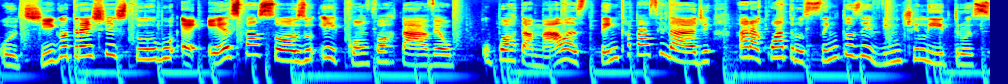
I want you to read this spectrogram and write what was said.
O Tigo 3X Turbo é espaçoso e confortável. O porta-malas tem capacidade para 420 litros.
